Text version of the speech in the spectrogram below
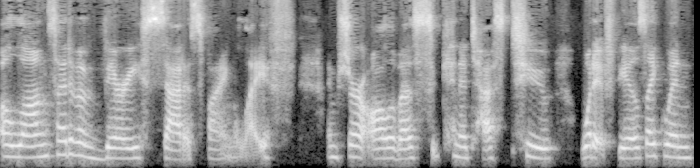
alongside of a very satisfying life. I'm sure all of us can attest to what it feels like when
